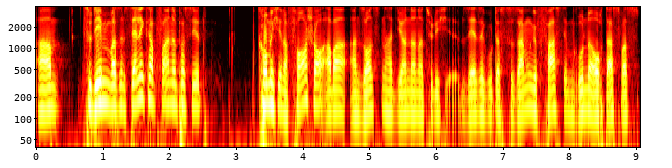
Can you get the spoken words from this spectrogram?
Ähm, zu dem, was im Stanley Cup Final passiert, komme ich in der Vorschau, aber ansonsten hat Jörn dann natürlich sehr, sehr gut das zusammengefasst. Im Grunde auch das, was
